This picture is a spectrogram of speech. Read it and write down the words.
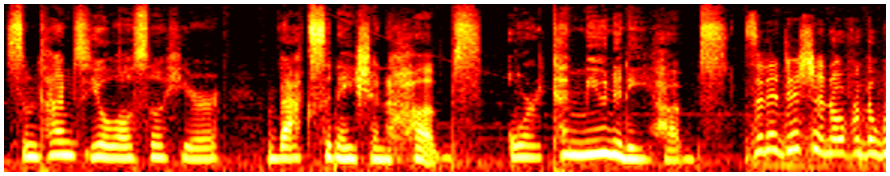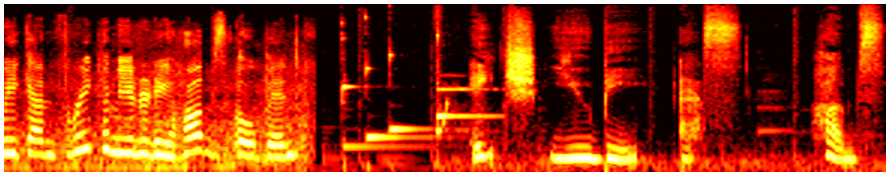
Sometimes you'll also hear vaccination hubs or community hubs. In addition, over the weekend, three community hubs opened. H U B S. Hubs.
